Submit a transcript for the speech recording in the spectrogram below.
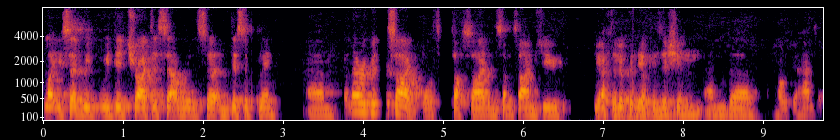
like you said, we, we did try to set up with a certain discipline, um, but they're a good side. They're a tough side, and sometimes you you have to look at the opposition and uh, hold your hands up.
